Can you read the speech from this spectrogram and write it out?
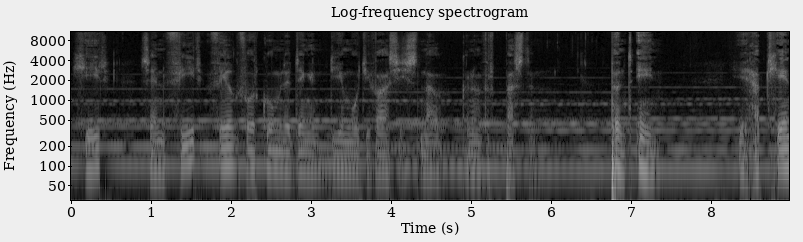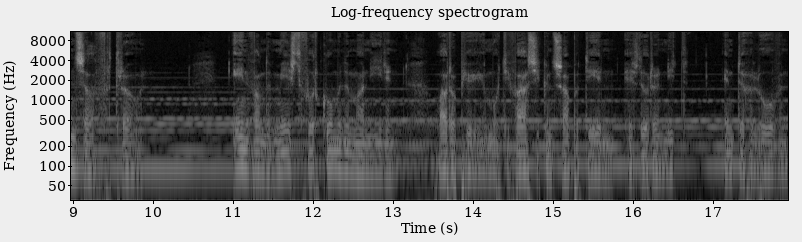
Hier zijn vier veel voorkomende dingen die je motivatie snel kunnen verpesten. Punt 1. Je hebt geen zelfvertrouwen. Een van de meest voorkomende manieren waarop je je motivatie kunt saboteren is door er niet in te geloven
